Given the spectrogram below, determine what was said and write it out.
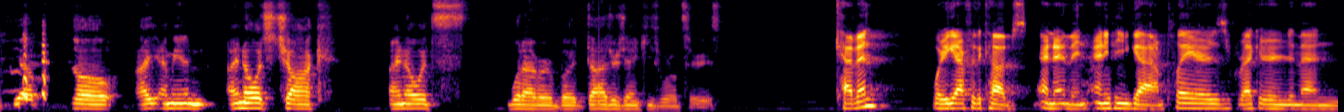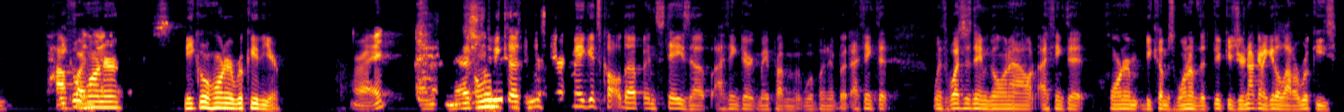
yep. So I, I mean, I know it's chalk, I know it's whatever, but Dodgers Yankees World Series. Kevin, what do you got for the Cubs? And, then then anything you got on players, record, and then how Nico far the Hoerner. Mets- Nico Hoerner, rookie of the year. All right. And National Only because unless Derek May gets called up and stays up, I think Derek May probably will win it. But I think that with what's his name going out, I think that Hoerner becomes one of the because you're not going to get a lot of rookies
